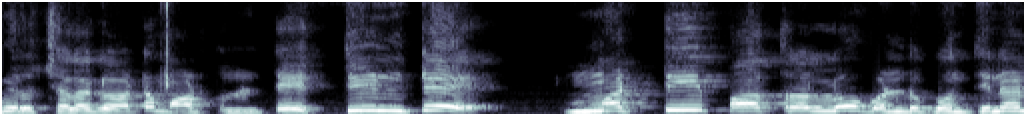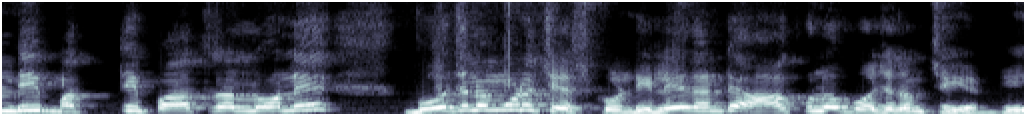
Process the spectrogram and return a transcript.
మీరు చెలగాట మాడుతున్నట్టే తింటే మట్టి పాత్రల్లో వండుకొని తినండి మట్టి పాత్రల్లోనే భోజనం కూడా చేసుకోండి లేదంటే ఆకులో భోజనం చేయండి.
